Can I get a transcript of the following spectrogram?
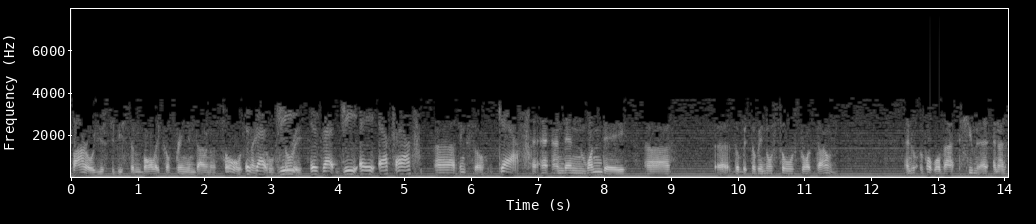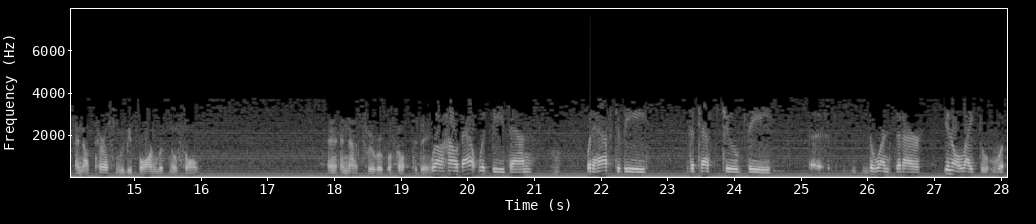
sparrow used to be symbolic of bringing down a soul. It's Is nice that G? story. Is that G A F F? Uh, I think so. Gaff. A- and then one day uh, uh, there'll, be, there'll be no souls brought down. And what will that human and a, and a person will be born with no soul? And, and that's where we've got today. Well, how that would be then would have to be the test tube, the uh, the ones that are, you know, like w-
